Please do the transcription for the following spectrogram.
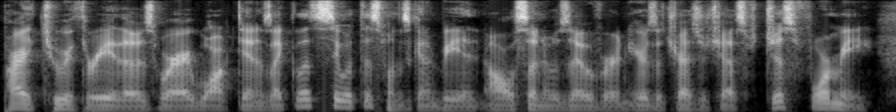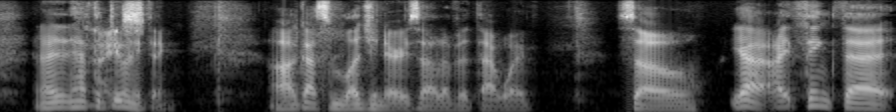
probably two or three of those where i walked in i was like let's see what this one's going to be and all of a sudden it was over and here's a treasure chest just for me and I didn't have to do Nice. anything. Uh, I got some legendaries out of it that way. So yeah, I think that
